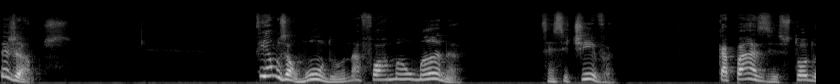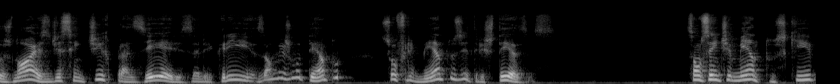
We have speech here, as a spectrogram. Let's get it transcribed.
Vejamos. Viemos ao mundo na forma humana, sensitiva, capazes, todos nós, de sentir prazeres, alegrias, ao mesmo tempo sofrimentos e tristezas. São sentimentos que,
